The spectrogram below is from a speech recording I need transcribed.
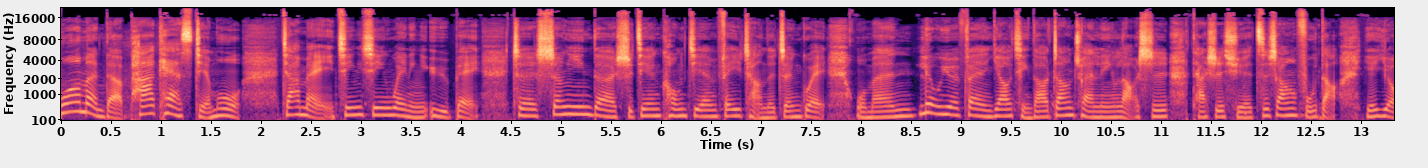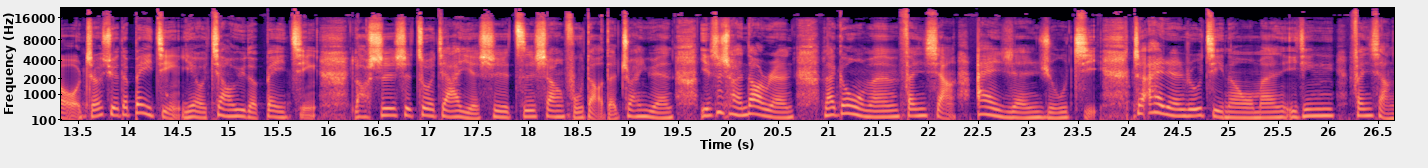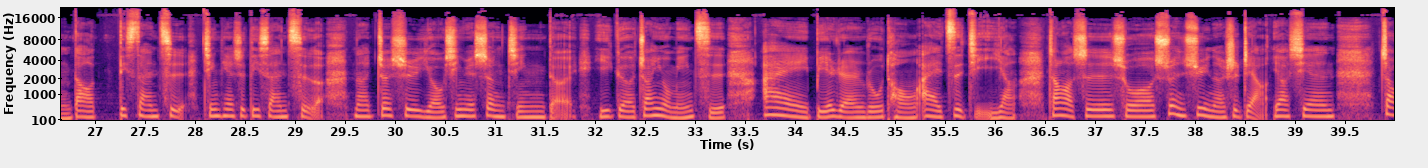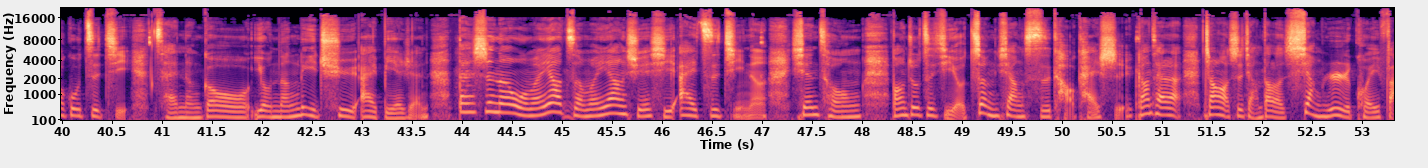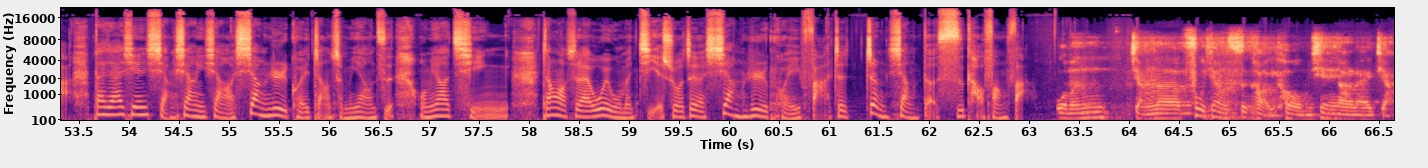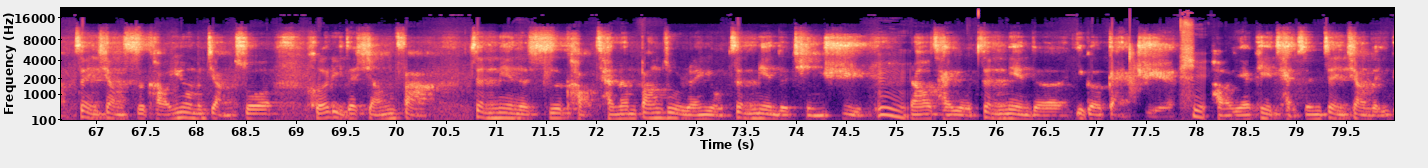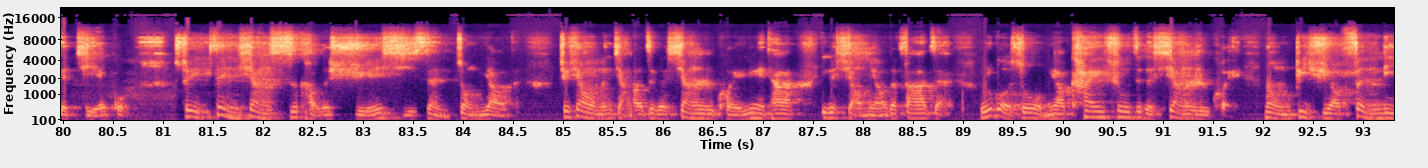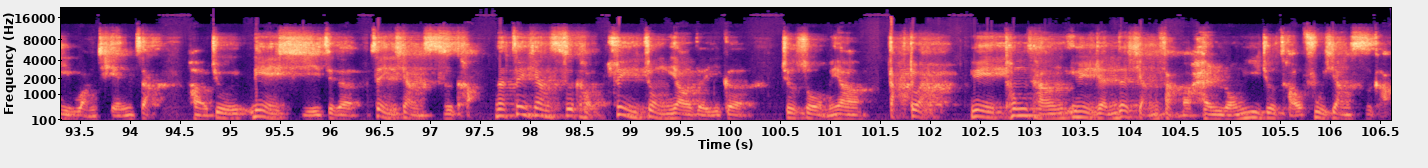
我们的 Podcast 节目，佳美精心为您预备，这声音的时间空间非常的珍贵。我们六月份邀请到张传玲老师，他是学资商辅导，也有哲学的背景，也有教育的背景。老师是作家，也是资商辅导的专员，也是传道人，来跟我们分享爱人如己。这爱人如己呢，我们已经分享到。第三次，今天是第三次了。那这是由新约圣经的一个专有名词，爱别人如同爱自己一样。张老师说顺序呢是这样：要先照顾自己，才能够有能力去爱别人。但是呢，我们要怎么样学习爱自己呢？先从帮助自己有正向思考开始。刚才呢，张老师讲到了向日葵法，大家先想象一下啊，向日葵长什么样子？我们要。要请张老师来为我们解说这个向日葵法，这正向的思考方法。我们讲了负向思考以后，我们现在要来讲正向思考，因为我们讲说合理的想法正面的思考，才能帮助人有正面的情绪，嗯，然后才有正面的一个感觉，是好，也可以产生正向的一个结果。所以正向思考的学习是很重要的。就像我们讲到这个向日葵，因为它一个小苗的发展，如果说我们要开出这个向日葵，那我们必须要奋力往前长，好，就练习这个正向思考。那正向思考最重要的一个，就是说我们要打断，因为通常因为人的想法嘛，很容易就朝负向思考，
